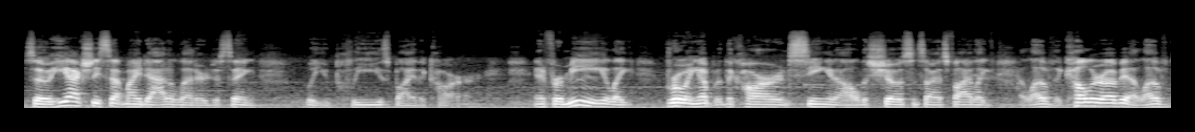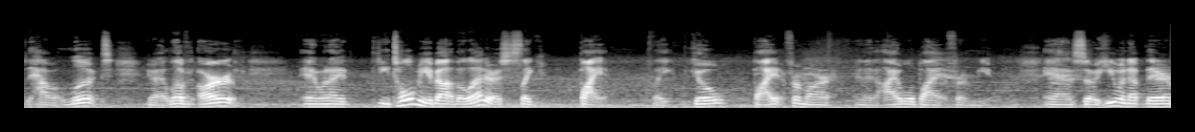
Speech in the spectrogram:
So he actually sent my dad a letter just saying will you please buy the car? And for me like growing up with the car and seeing it at all the shows since i was five like i loved the color of it i loved how it looked you know i loved art. And when i he told me about the letter it's just like buy it. Like, go buy it from Art, and then I will buy it from you. And so he went up there,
